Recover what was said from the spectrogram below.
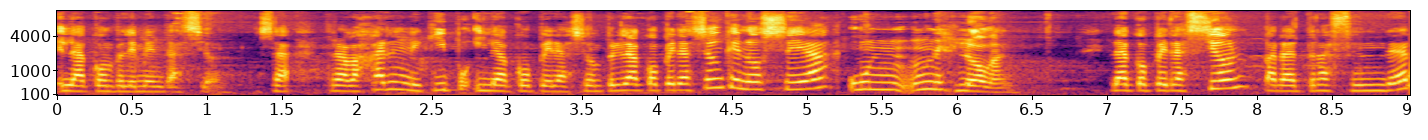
la complementación, o sea, trabajar en equipo y la cooperación, pero la cooperación que no sea un eslogan, la cooperación para trascender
